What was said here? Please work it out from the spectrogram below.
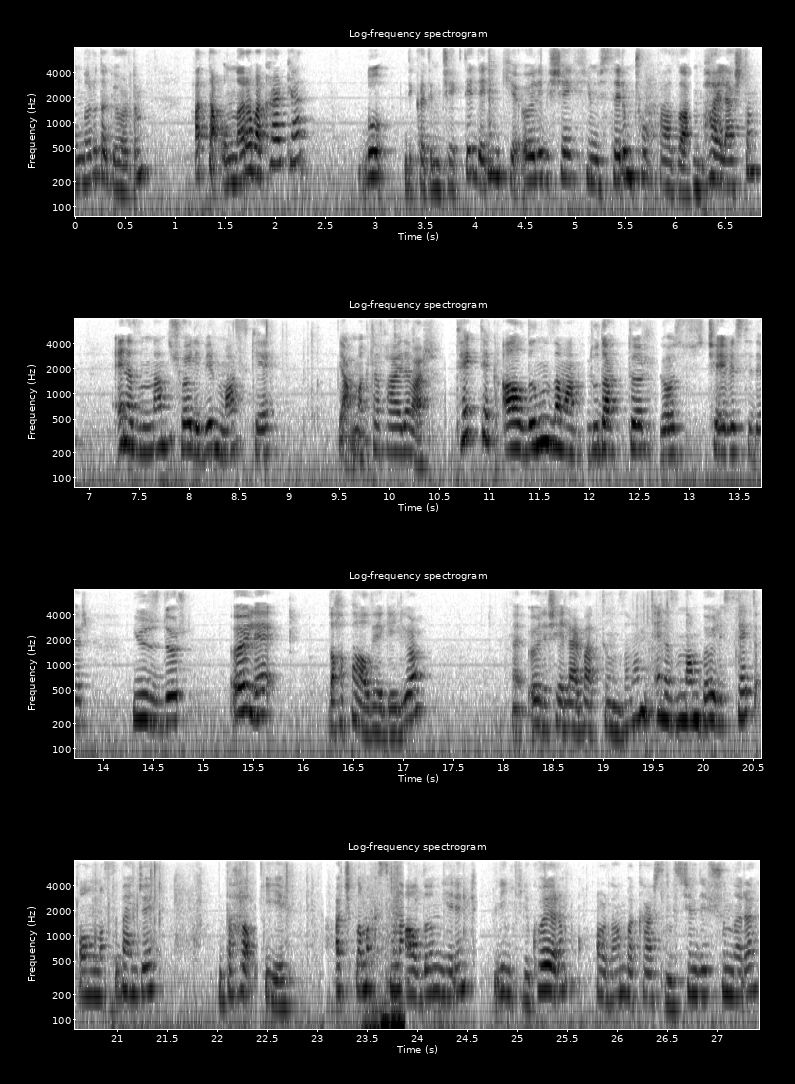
onları da gördüm. Hatta onlara bakarken bu dikkatimi çekti. Dedim ki öyle bir şey şimdi serum çok fazla paylaştım. En azından şöyle bir maske yapmakta fayda var. Tek tek aldığınız zaman dudaktır, göz çevresidir, yüzdür öyle daha pahalıya geliyor. Yani öyle şeyler baktığınız zaman en azından böyle set olması bence daha iyi. Açıklama kısmına aldığım yerin linkini koyarım. Oradan bakarsınız. Şimdi şunlara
